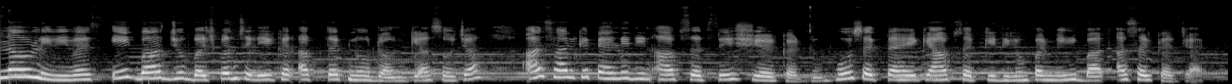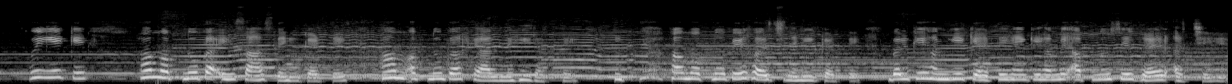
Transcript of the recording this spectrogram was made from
लवली वीवर्स एक बात जो बचपन से लेकर अब तक नोट डाउन किया सोचा? आज साल के पहले दिन आप सबसे शेयर कर दूँ। हो सकता है कि आप सबके दिलों पर मेरी बात असर कर जाए। वो ये कि हम अपनों का एहसास नहीं करते, हम अपनों का ख्याल नहीं रखते, हम अपनों पे खर्च नहीं करते, बल्कि हम ये कहते हैं कि हमें अपनों से गैर अच्छे हैं।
